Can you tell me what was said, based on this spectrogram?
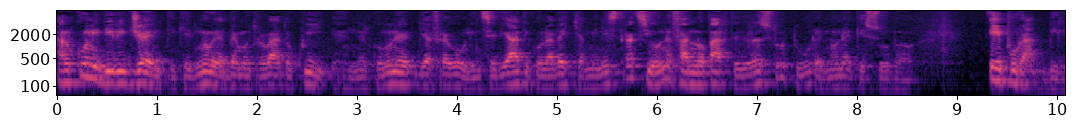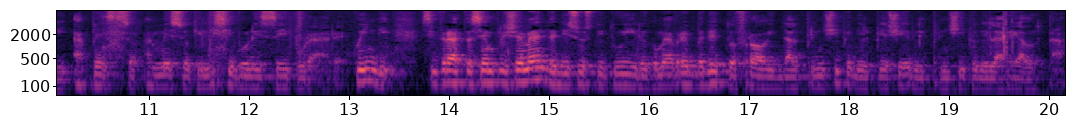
Alcuni dirigenti che noi abbiamo trovato qui eh, nel comune di Afragoli, insediati con la vecchia amministrazione, fanno parte della struttura e non è che sono epurabili, ammesso, ammesso che li si volesse epurare. Quindi si tratta semplicemente di sostituire, come avrebbe detto Freud, dal principio del piacere il principio della realtà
